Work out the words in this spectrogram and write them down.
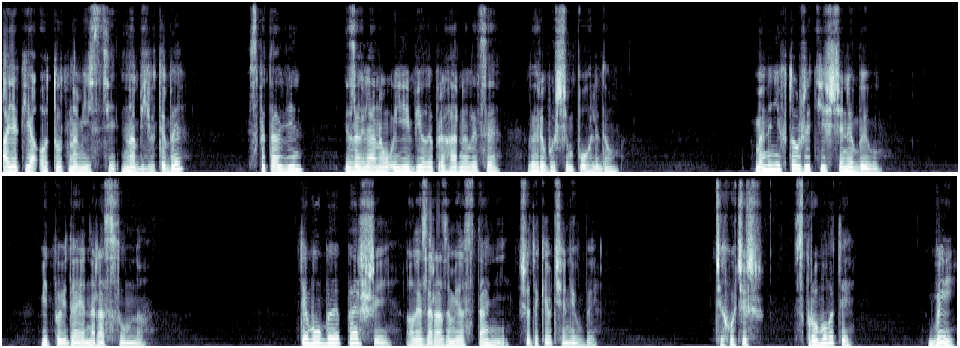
А як я отут на місці наб'ю тебе? спитав він і заглянув у її біле пригарне лице вигребущим поглядом. Мене ніхто в житті ще не бив, відповідає нараз сумно. Ти був би перший, але заразом і останній, що таке вчинив би. Чи хочеш спробувати? Бий.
